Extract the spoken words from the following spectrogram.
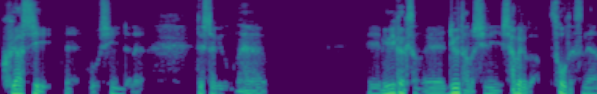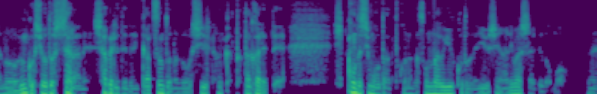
く悔しいね、こうシーンでね、でしたけどもね。えー、耳かきさん、えー、リュータの尻、シャベルが、そうですね、あの、うんこしようとしたらね、シャベルでね、ガツンとなんかお尻なんか叩かれて、引っ込んでしもうたとか、なんかそんないうことで言うシーンありましたけども、ね、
